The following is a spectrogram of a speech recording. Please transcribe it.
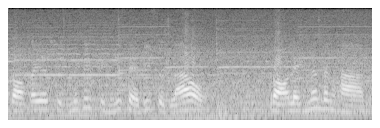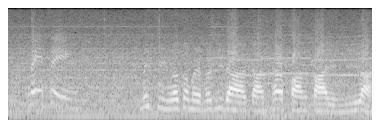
เกราะกายสิทธิ์ไม่ใช่สิ่งพิเศษที่สุดแล้ว เกราะเหล็กนั่นต่างหาก ไม่จริง ไม่จริงแล้วทำไมพระธิดาอาการแทบปางตายอย่างนี้ล่ะ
